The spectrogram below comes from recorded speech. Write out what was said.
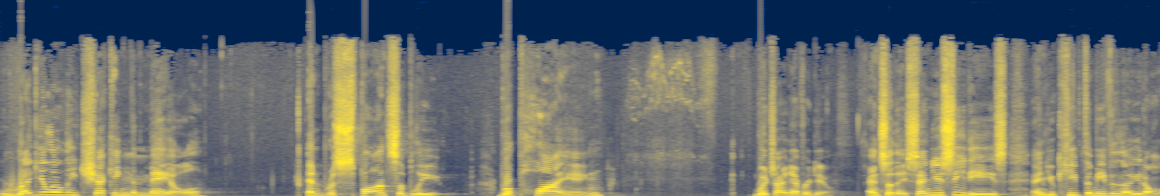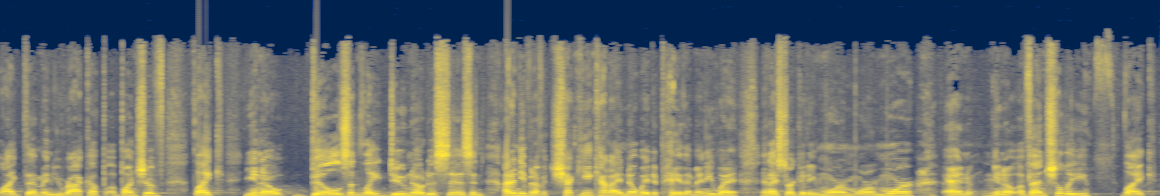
regularly checking the mail and responsibly replying, which I never do. And so they send you CDs and you keep them even though you don't like them and you rack up a bunch of like, you know, bills and late due notices. And I didn't even have a checking account. I had no way to pay them anyway. And I start getting more and more and more. And, you know, eventually, like,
